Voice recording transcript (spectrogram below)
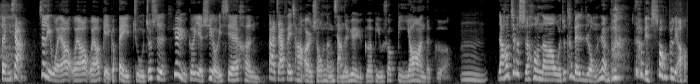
等一下，这里我要我要我要给一个备注，就是粤语歌也是有一些很大家非常耳熟能详的粤语歌，比如说 Beyond 的歌，嗯，然后这个时候呢，我就特别容忍不，特别受不了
